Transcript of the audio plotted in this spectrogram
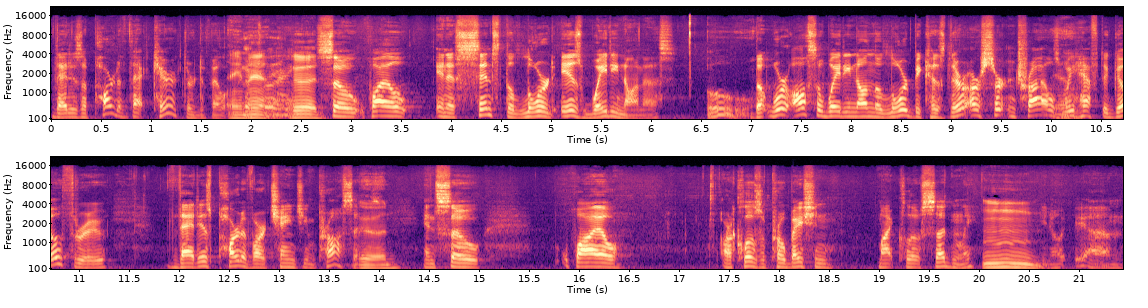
that is a part of that character development. Amen. Good. So while in a sense the Lord is waiting on us, Ooh. but we're also waiting on the Lord because there are certain trials we have to go through that is part of our changing process. Good. And so while our close of probation might close suddenly, Mm. you know, um,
